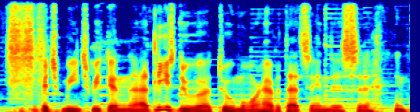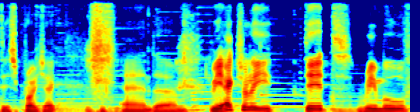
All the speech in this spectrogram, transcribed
which means we can uh, at least do uh, two more habitats in this uh, in this project. and um, we actually did remove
